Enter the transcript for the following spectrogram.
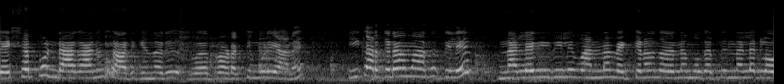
വിശപ്പുണ്ടാകാനും സാധിക്കുന്ന ഒരു പ്രോഡക്റ്റും കൂടിയാണ്. ഈ കർക്കിടക മാസത്തിൽ നല്ല രീതിയിൽ വണ്ണം വെക്കണമെന്ന് പറഞ്ഞാൽ മുഖത്തിൽ നല്ല ഗ്ലോ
